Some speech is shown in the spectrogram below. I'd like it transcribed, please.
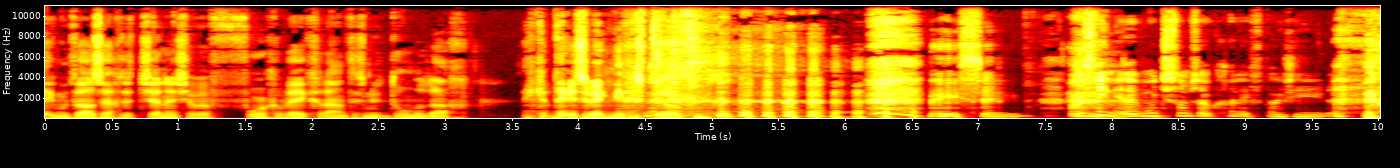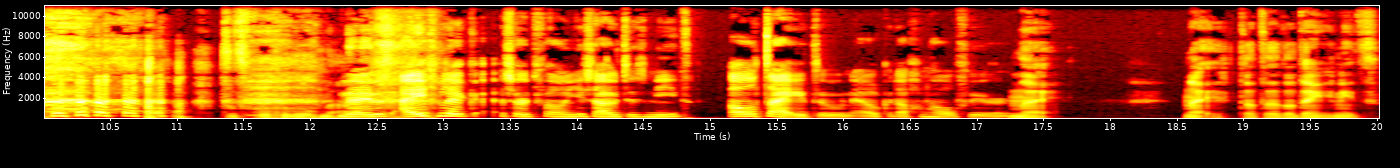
Ik moet wel zeggen, de challenge hebben we vorige week gedaan. Het is nu donderdag. Ik heb deze week niet gespeeld. nee, same. Maar misschien eh, moet je soms ook gewoon even pauzeren. Tot de volgende opname. Nee, dus eigenlijk een soort van, je zou het dus niet altijd doen, elke dag een half uur. Nee. Nee, dat, eh, dat denk ik niet.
